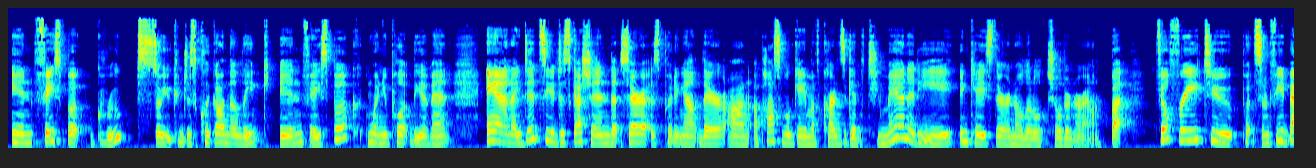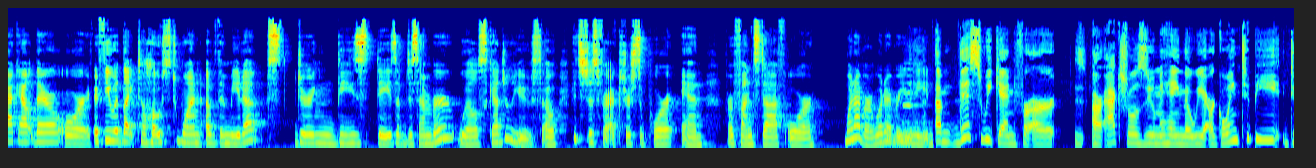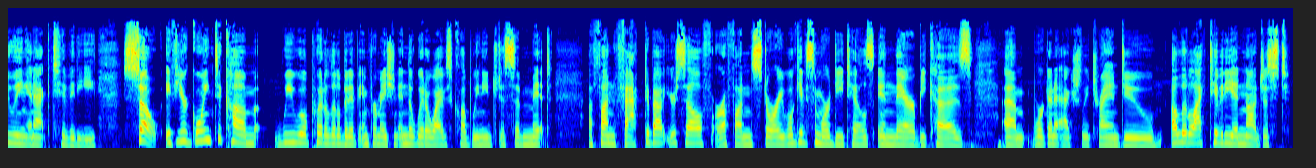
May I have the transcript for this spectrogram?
in Facebook groups. So you can just click on the link in Facebook when you pull up the event. And I did see a discussion that Sarah is putting out there on a possible game of Cards Against Humanity in case there are no little children around. But feel free to put some feedback out there, or if you would like to host one of the meetups during these days of December, we'll schedule you. So it's just for extra support and for fun stuff or whatever, whatever you need. Um, this weekend for our our actual Zoom hang, though, we are going to be doing an activity. So if you're going to come, we will put a little bit of information in the Widow Wives Club. We need you to submit a fun fact about yourself or a fun story. We'll give some more details in there because um, we're going to actually try and do a little activity and not just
